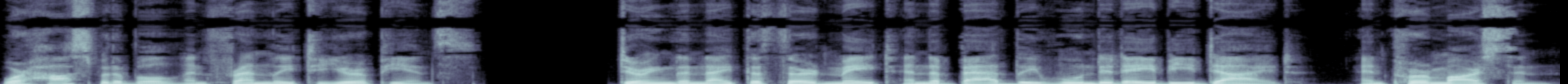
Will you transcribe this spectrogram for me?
were hospitable and friendly to Europeans. During the night, the third mate and the badly wounded AB died, and poor Marston,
